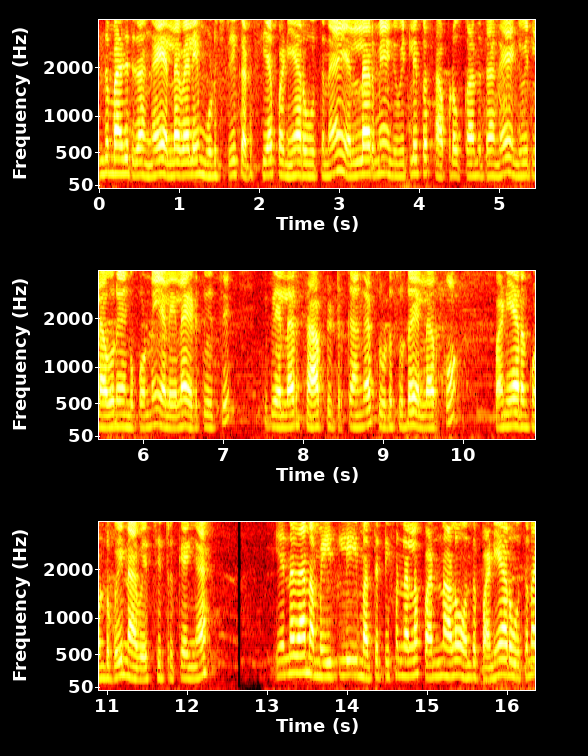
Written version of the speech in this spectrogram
இந்த மாதிரி தாங்க எல்லா வேலையும் முடிச்சுட்டு கடைசியாக பணியாரம் ஊற்றினேன் எல்லாருமே எங்கள் வீட்டில் இப்போ சாப்பிட உட்காந்துட்டாங்க எங்கள் வீட்டில் அவரும் எங்கள் பொண்ணும் இலையெல்லாம் எடுத்து வச்சு இப்போ எல்லோரும் சாப்பிட்டுட்டு இருக்காங்க. சுட சுட எல்லாருக்கும் பணியாரம் கொண்டு போய் நான் வச்சிட்ருக்கேங்க என்ன தான் நம்ம இட்லி மற்ற டிஃபன் எல்லாம் பண்ணாலும் அந்த பணியாரம் ஊற்றினா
